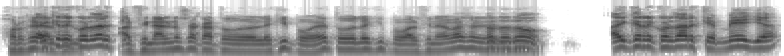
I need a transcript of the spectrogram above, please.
Jorge, hay que recordar que... al final no saca todo el equipo, ¿eh? Todo el equipo, al final va a ser... No, no, no. Hay que recordar que Mella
